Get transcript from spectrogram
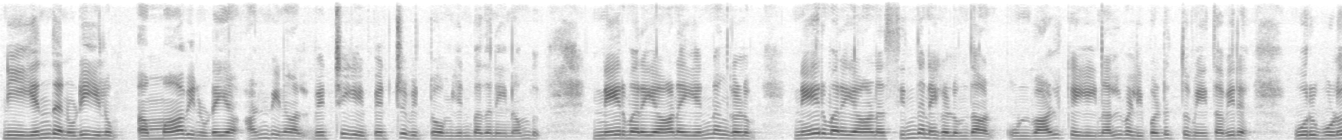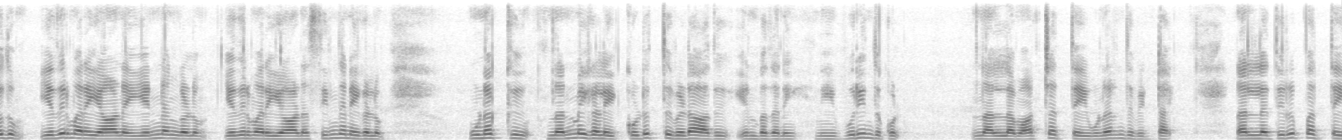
நீ எந்த நொடியிலும் அம்மாவினுடைய அன்பினால் வெற்றியை பெற்றுவிட்டோம் என்பதனை நம்பு. நேர்மறையான எண்ணங்களும் நேர்மறையான சிந்தனைகளும் தான் உன் வாழ்க்கையை நல்வழிப்படுத்துமே தவிர ஒரு பொழுதும் எதிர்மறையான எண்ணங்களும் எதிர்மறையான சிந்தனைகளும் உனக்கு நன்மைகளை கொடுத்து விடாது என்பதனை நீ புரிந்து கொள். நல்ல மாற்றத்தை உணர்ந்து விட்டாய். நல்ல திருப்பத்தை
